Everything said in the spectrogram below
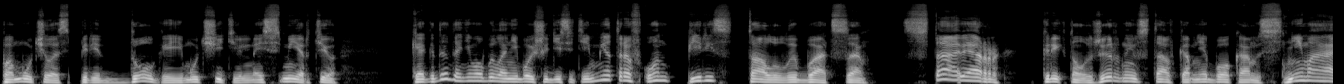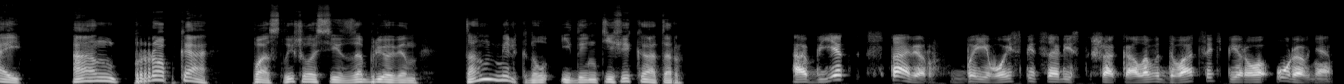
помучилась перед долгой и мучительной смертью. Когда до него было не больше десяти метров, он перестал улыбаться. «Ставер!» — крикнул жирный, встав ко мне боком. «Снимай!» «Ан, пробка!» — послышалось из-за бревен. Там мелькнул идентификатор. Объект Ставер. Боевой специалист Шакалов 21 уровня.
